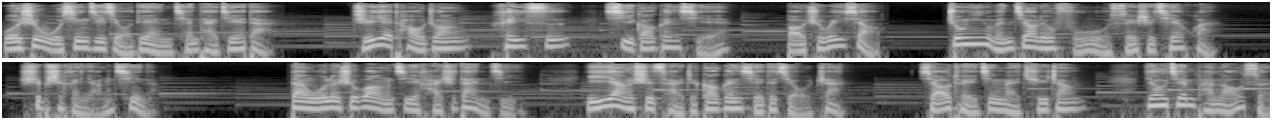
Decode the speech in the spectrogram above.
我是五星级酒店前台接待，职业套装黑丝细高跟鞋，保持微笑，中英文交流服务随时切换，是不是很洋气呢？但无论是旺季还是淡季，一样是踩着高跟鞋的久站，小腿静脉曲张，腰间盘劳损。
